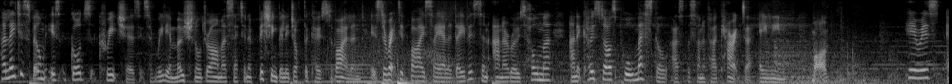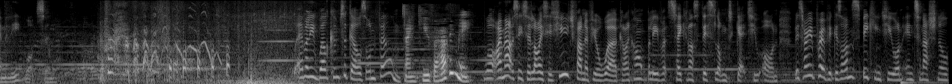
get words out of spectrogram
Her latest film is God's Creatures. It's a really emotional drama set in a fishing village off the coast of Ireland. It's directed by Saela Davis and Anna Rose Holmer, and it co stars Paul Mescal as the son of her character, Aileen. Mom? Here is Emily Watson. Emily, welcome to Girls on Film. Thank you for having me. Well, I'm absolutely delighted. Huge fan of your work, and I can't believe it's taken us this long to get you on. But it's very appropriate because I'm speaking to you on International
